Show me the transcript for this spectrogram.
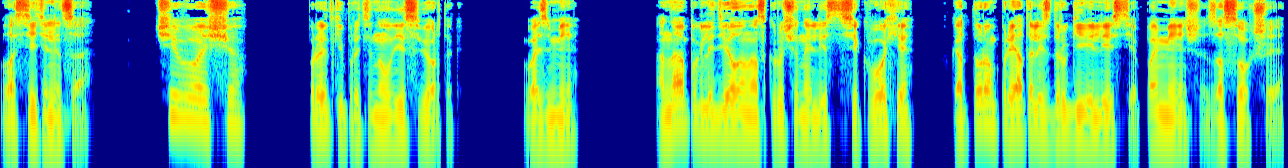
«Властительница». «Чего еще?» Прытки протянул ей сверток. «Возьми». Она поглядела на скрученный лист секвохи, в котором прятались другие листья, поменьше, засохшие.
